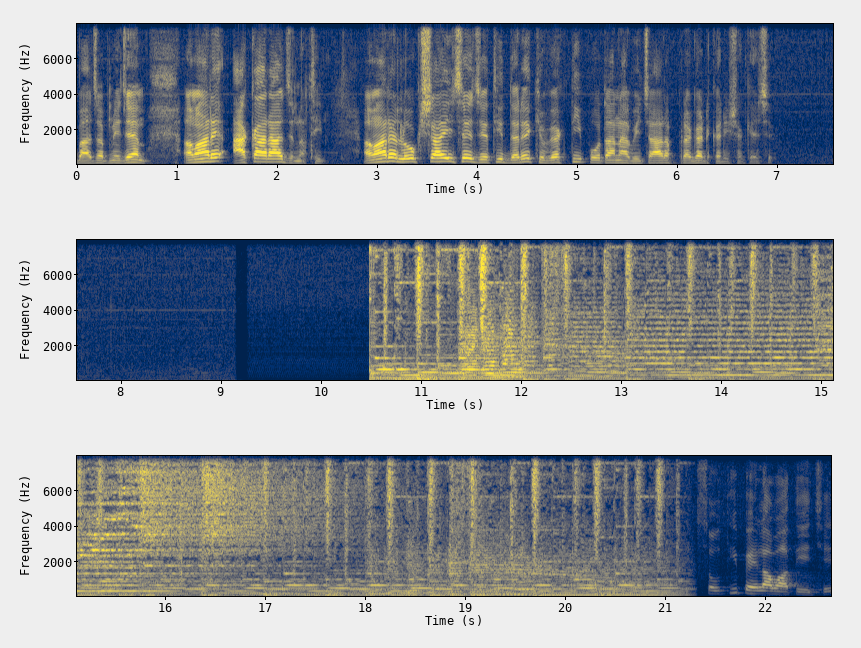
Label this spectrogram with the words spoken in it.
ભાજપની જેમ અમારે આકારા જ નથી. અમારે લોકશાહી છે જેથી દરેક વ્યક્તિ પોતાના વિચાર પ્રગટ કરી શકે છે. વાત એ છે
